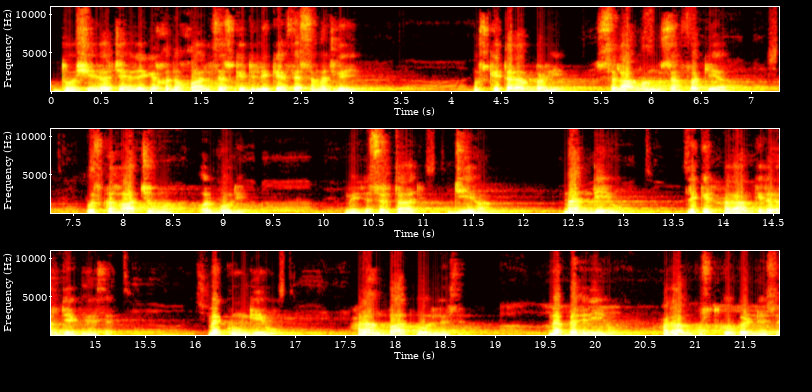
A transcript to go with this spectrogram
دو شیرہ چہرے کے خدوخال سے اس کی دلی کیسے سمجھ گئی۔ اس کی طرف بڑھی، سلام اور مصفہ کیا۔ اس کا ہاتھ چوما اور بولی، میرے سرتاج جی ہاں میں اندھی ہوں، لیکن حرام کی طرف دیکھنے سے۔ میں گونگی ہوں، حرام بات بولنے سے۔ میں بہری ہوں، حرام گفتگو کرنے سے۔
